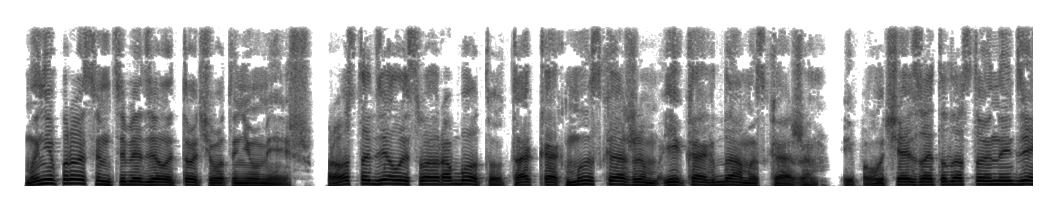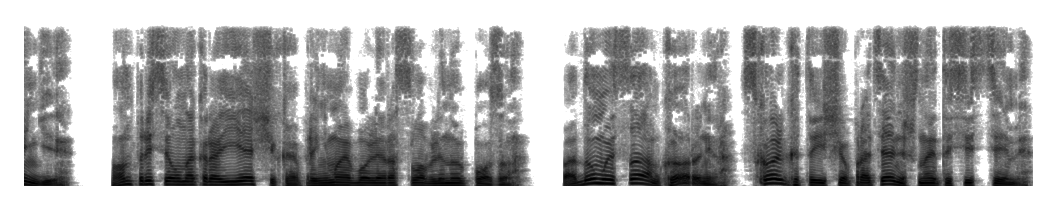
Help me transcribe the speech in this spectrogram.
Мы не просим тебя делать то, чего ты не умеешь. Просто делай свою работу так, как мы скажем и когда мы скажем, и получай за это достойные деньги». Он присел на край ящика, принимая более расслабленную позу. «Подумай сам, Коронер, сколько ты еще протянешь на этой системе?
